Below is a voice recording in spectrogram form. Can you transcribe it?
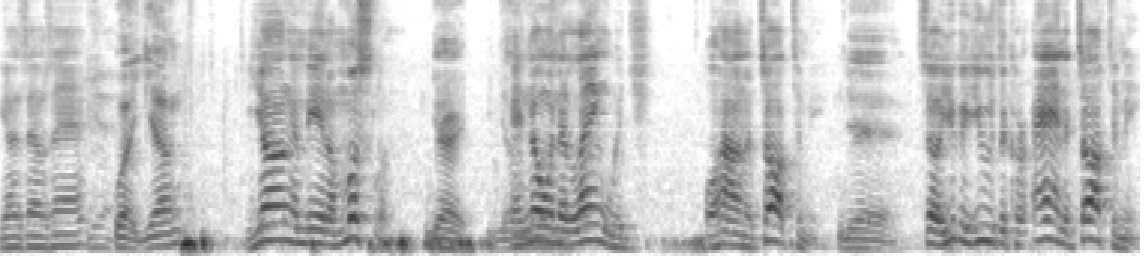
You understand what I'm saying? Yeah. What young? Young and being a Muslim Yeah. young and knowing the language or how to talk to me. Yeah. So you could use the Quran to talk to me.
